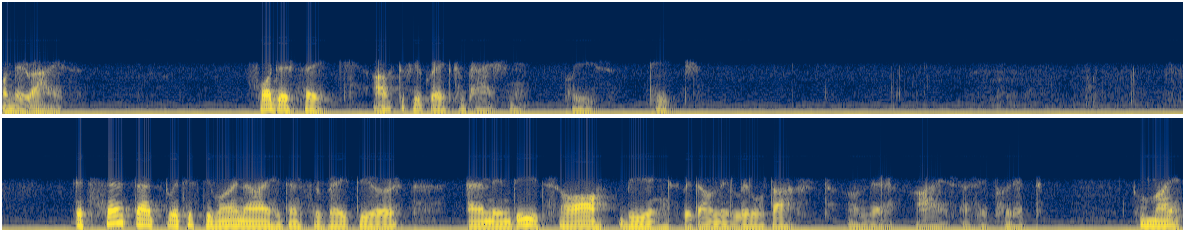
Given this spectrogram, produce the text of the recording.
on their eyes. For their sake, out of your great compassion, please teach. It's said that with his divine eye he then surveyed the earth and indeed saw beings with only little dust on their eyes, as he put it, who might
